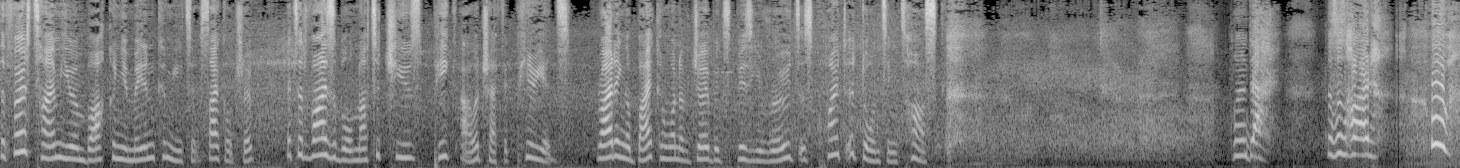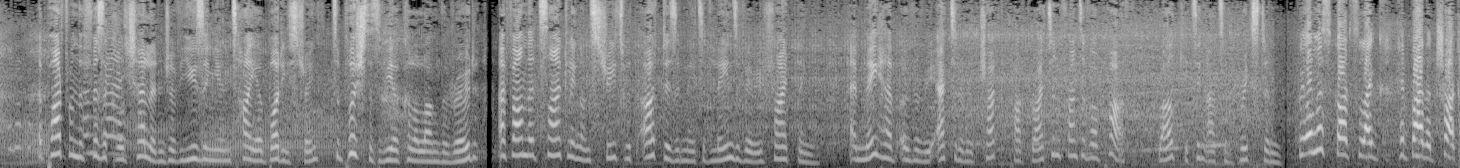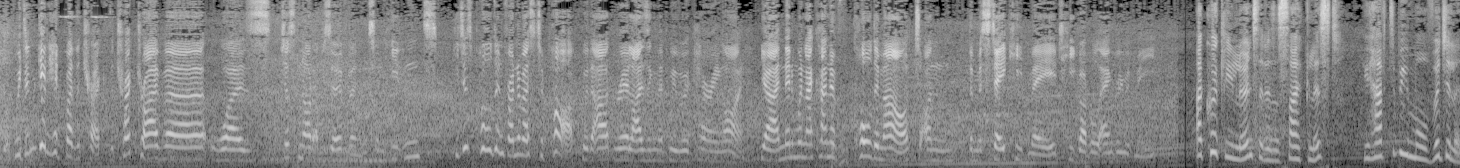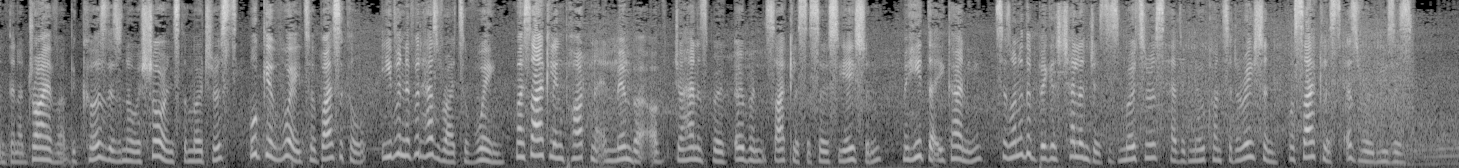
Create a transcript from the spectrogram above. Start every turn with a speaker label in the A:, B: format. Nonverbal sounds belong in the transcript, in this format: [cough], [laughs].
A: The first time you embark on your maiden commuter cycle trip, it's advisable not to choose peak hour traffic periods. Riding a bike on one of Joburg's busy roads is quite a daunting task.
B: I'm gonna die. This is hard. Whew.
A: Apart from the physical challenge of using your entire body strength to push this vehicle along the road, I found that cycling on streets without designated lanes very frightening. I may have overreacted on a truck parked right in front of our path while getting out of Brixton.
B: We almost got like hit by the truck.
C: We didn't get hit by the truck. The truck driver was just not observant and he didn't he just pulled in front of us to park without realizing that we were carrying on. Yeah, and then when I kind of called him out on the mistake he'd made, he got all angry with me.
A: I quickly learned that as a cyclist, you have to be more vigilant than a driver because there's no assurance the motorist will give way to a bicycle even if it has rights of way. My cycling partner and member of Johannesburg Urban Cyclists Association, Mahita Ikani, says one of the biggest challenges is motorists having no consideration for cyclists as road users.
